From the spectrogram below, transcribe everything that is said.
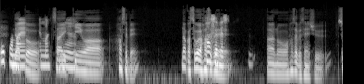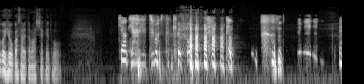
あと最近は長谷部。なんかすごい長谷部あの長谷部選手、すごい評価されてましたけど、キャーキャー言ってましたけど。え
